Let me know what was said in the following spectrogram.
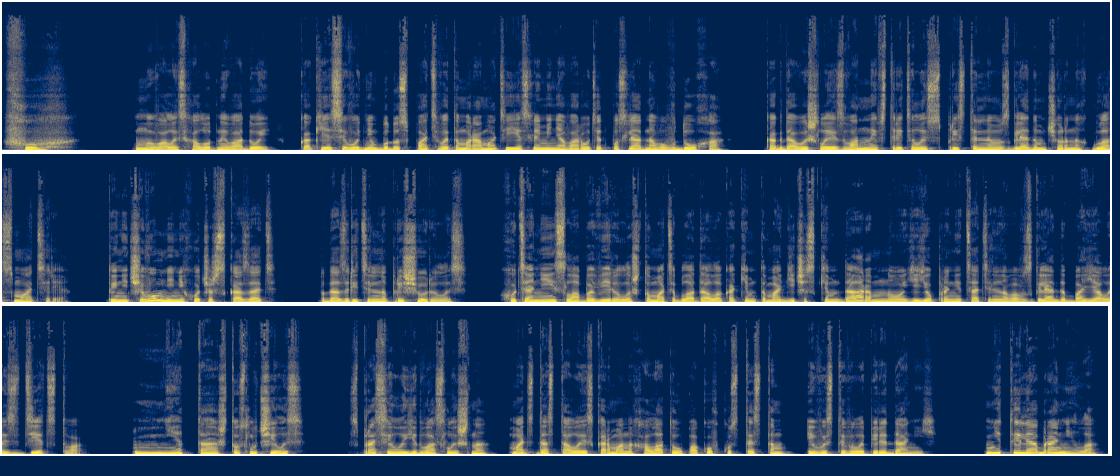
«Фух!» – умывалась холодной водой. «Как я сегодня буду спать в этом аромате, если меня воротят после одного вдоха?» Когда вышла из ванной, встретилась с пристальным взглядом черных глаз матери. «Ты ничего мне не хочешь сказать?» – подозрительно прищурилась. Хоть они и слабо верила, что мать обладала каким-то магическим даром, но ее проницательного взгляда боялась с детства. «Нет, а что случилось?» Спросила едва слышно. Мать достала из кармана халата упаковку с тестом и выставила перед Аней. «Не ты ли обронила?»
